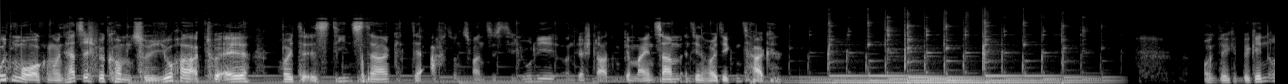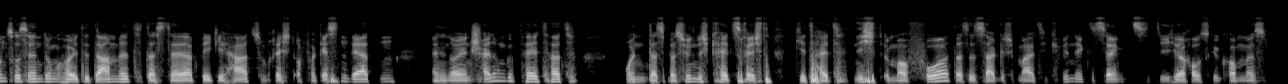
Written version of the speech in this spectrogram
Guten Morgen und herzlich willkommen zu Jura Aktuell. Heute ist Dienstag, der 28. Juli und wir starten gemeinsam in den heutigen Tag. Und wir beginnen unsere Sendung heute damit, dass der BGH zum Recht auf Vergessenwerden eine neue Entscheidung gefällt hat. Und das Persönlichkeitsrecht geht halt nicht immer vor. Das ist, sage ich mal, die Quintessenz, die hier rausgekommen ist.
